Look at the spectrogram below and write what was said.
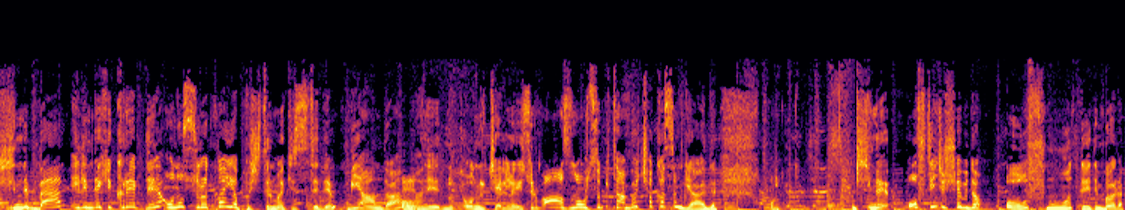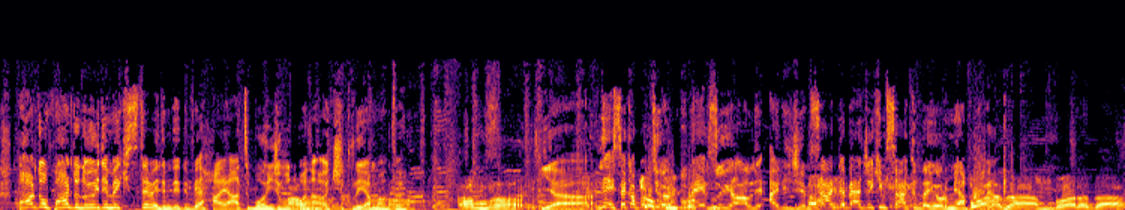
Şimdi ben elimdeki krepleri onun suratına yapıştırmak istedim bir anda. Hani nut- o Nutella'yı sürüp ağzının ortasına bir tane böyle çakasım geldi. O- şimdi of deyince şöyle bir de of mu dedim böyle. Pardon pardon öyle demek istemedim dedi. Ve hayatı boyunca bunu bana Ama- açıklayamadı. Ama Ya neyse kapatıyorum bu mevzuyu Ali, Ali'cim. Sen de bence kimse hakkında yorum yapma. bu arada bu arada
